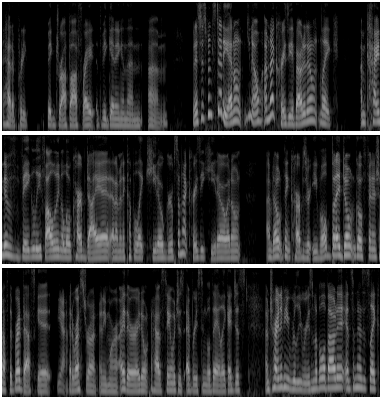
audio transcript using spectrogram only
had a pretty big drop off right at the beginning. And then, um, but it's just been steady. I don't, you know, I'm not crazy about it. I don't like, I'm kind of vaguely following a low carb diet and I'm in a couple like keto groups. I'm not crazy keto. I don't I don't think carbs are evil, but I don't go finish off the bread basket Yeah. at a restaurant anymore either. I don't have sandwiches every single day. Like I just I'm trying to be really reasonable about it and sometimes it's like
